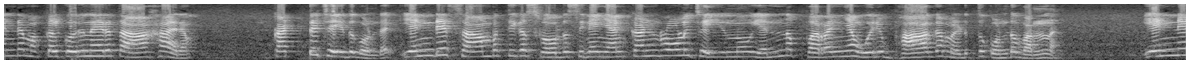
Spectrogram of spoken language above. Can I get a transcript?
എന്റെ മക്കൾക്ക് ഒരു നേരത്തെ ആഹാരം കട്ട് ചെയ്തുകൊണ്ട് എന്റെ സാമ്പത്തിക സ്രോതസ്സിനെ ഞാൻ കൺട്രോൾ ചെയ്യുന്നു എന്ന് പറഞ്ഞ ഒരു ഭാഗം എടുത്തുകൊണ്ട് വന്ന് എന്നെ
